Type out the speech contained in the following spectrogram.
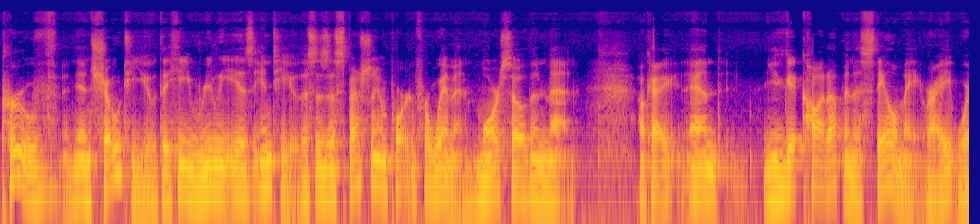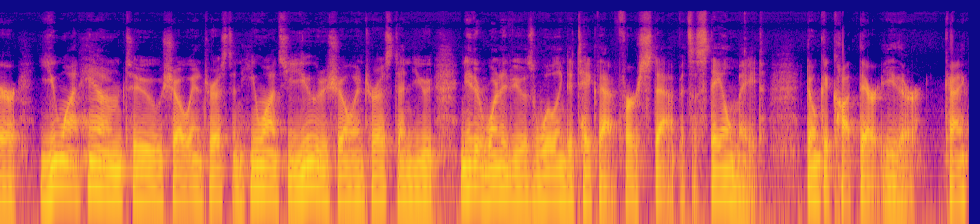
prove and show to you that he really is into you. This is especially important for women, more so than men. Okay, and you get caught up in a stalemate, right? Where you want him to show interest and he wants you to show interest and you neither one of you is willing to take that first step. It's a stalemate. Don't get caught there either, okay?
